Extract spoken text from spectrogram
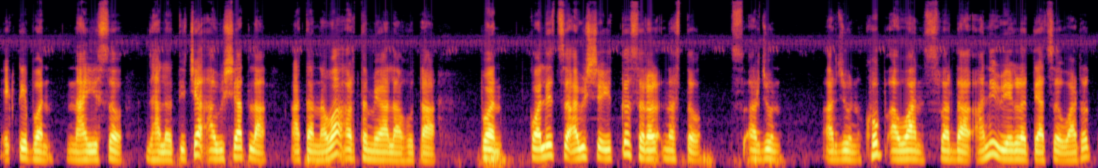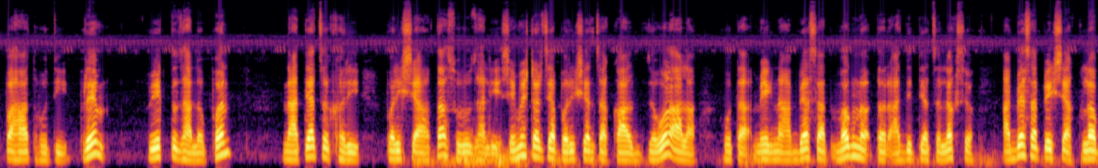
एकटेपण नाहीसं झालं. तिच्या आयुष्यातला आता नवा अर्थ मिळाला होता. पण कॉलेजचं आयुष्य इतकं सरळ नसतं. अर्जुन अर्जुन खूप आव्हान स्पर्धा आणि वेगळं त्याचं वाटत पाहत होती. प्रेम व्यक्त झालं पण नात्याचं खरी परीक्षा आता सुरू झाली. सेमिस्टरच्या परीक्षांचा काळ जवळ आला होता. मेघना अभ्यासात मग्न तर आदित्याचं लक्ष अभ्यासापेक्षा क्लब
